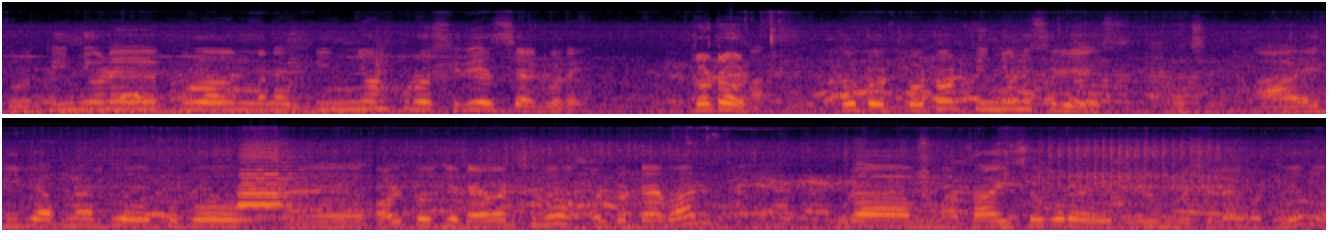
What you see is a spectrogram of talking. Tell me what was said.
তো তিনজনে পুরো মানে তিনজন পুরো সিরিয়াস একবারে। টোটোর? টোটো টোটোর তিনজনই সিরিয়াস। আর এদিকে আপনার যে টোটো অল্টোর যে ড্রাইভার ছিল, অল্টো ড্রাইভার পুরা মাথা ইসে করে এরকম করেছিল একবার, ঠিক আছে?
